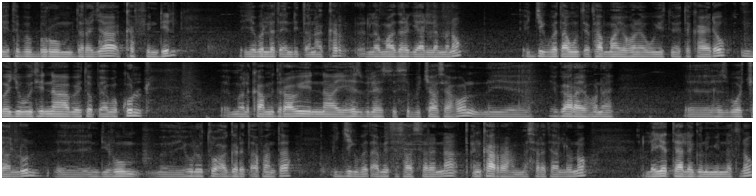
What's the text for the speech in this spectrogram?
የትብብሩም ደረጃ ከፍ እንዲል የበለጠ እንዲጠናከር ለማድረግ ያለመ ነው። እጅግ በጣም ውጤታማ የሆነ ውይይት ነው የተካሄደው። በጅቡቲና በኢትዮጵያ በኩል መልክዓ ምድራዊ እና የህዝብ ለህዝብ ትስስር ብቻ ሳይሆን የጋራ የሆነ ህዝቦች አሉን። እንዲሁም የሁለቱ አገር እጣ ፈንታ እጅግ በጣም የተሳሰረና ጠንካራ መሰረት ያለው ነው። ለየት ያለ ግንኙነት ነው።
